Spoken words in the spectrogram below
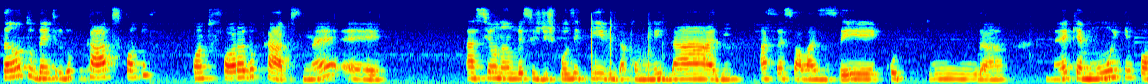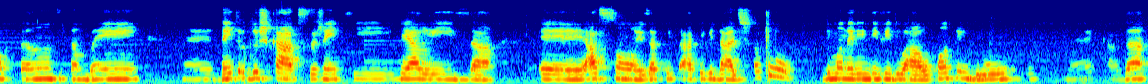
Tanto dentro do CAPS quanto quanto fora do CAPS, né? É, acionando esses dispositivos da comunidade, acesso a lazer, cultura, né? Que é muito importante também. Né? Dentro dos CAPS a gente realiza é, ações, atividades, tanto de maneira individual quanto em grupo, né? Cada,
